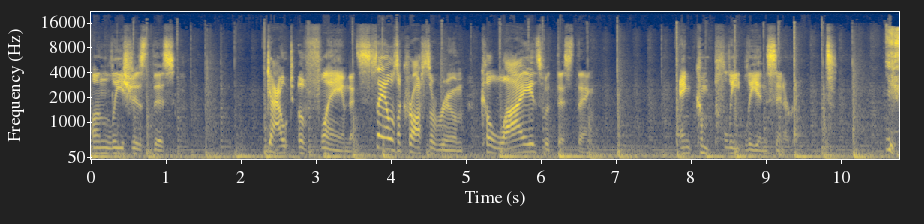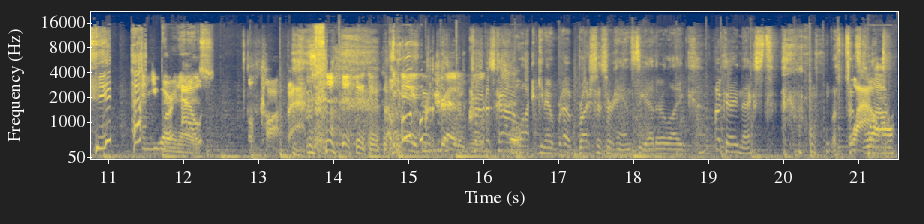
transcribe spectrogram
unleashes this gout of flame that sails across the room, collides with this thing, and completely incinerates. And you Very are nice. out of combat. Incredible. Crow just kind of like, you know, uh, brushes her hands together, like, okay, next. Wow. Wow.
